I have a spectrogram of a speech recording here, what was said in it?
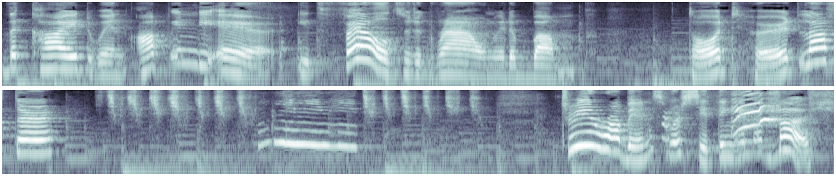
The kite went up in the air. It fell to the ground with a bump. Toad heard laughter. Three robins were sitting in a bush.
